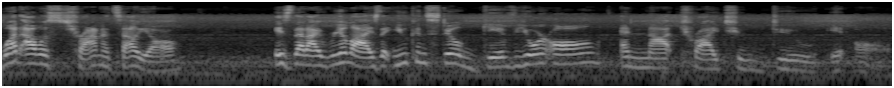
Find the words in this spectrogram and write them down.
what I was trying to tell y'all is that I realized that you can still give your all and not try to do it all.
